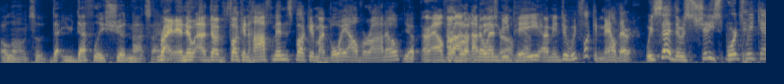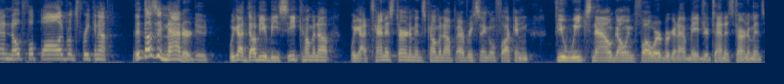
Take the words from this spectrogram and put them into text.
alone. So that you definitely should not sign. Right, Up. and uh, the fucking Hoffman's fucking my boy Alvarado. Yep. or Alvarado, not Alvarado Banchero, MVP. yeah. I mean, dude, we fucking nailed that. We said there was shitty sports weekend, no football, everyone's freaking out. It doesn't matter, dude. We got WBC coming up. We got tennis tournaments coming up every single fucking few weeks now going forward. We're gonna have major tennis tournaments.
